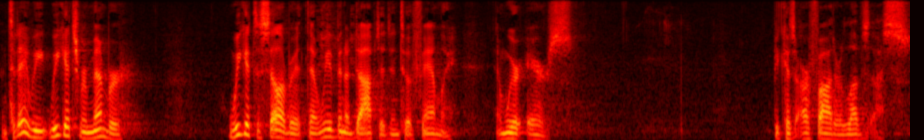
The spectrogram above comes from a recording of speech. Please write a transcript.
And today we, we get to remember, we get to celebrate that we've been adopted into a family and we're heirs. Because our Father loves us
